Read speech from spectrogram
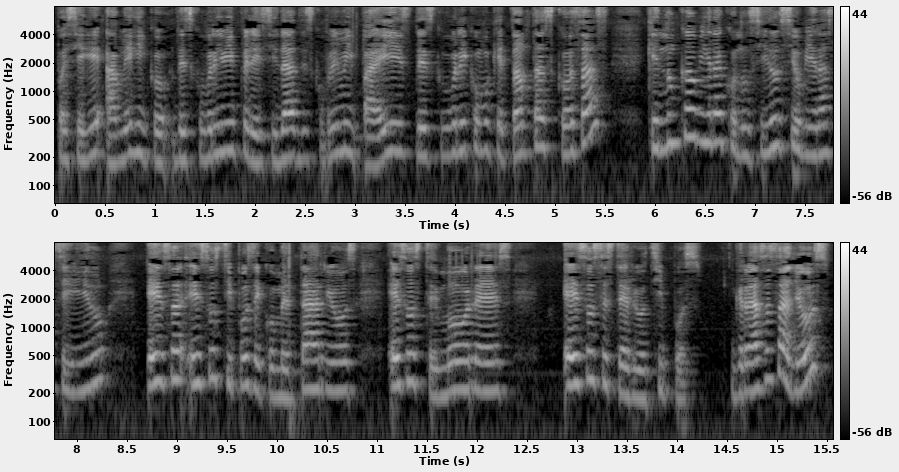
pues llegué a México, descubrí mi felicidad, descubrí mi país, descubrí como que tantas cosas que nunca hubiera conocido si hubiera seguido esos tipos de comentarios, esos temores, esos estereotipos. Gracias a Dios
